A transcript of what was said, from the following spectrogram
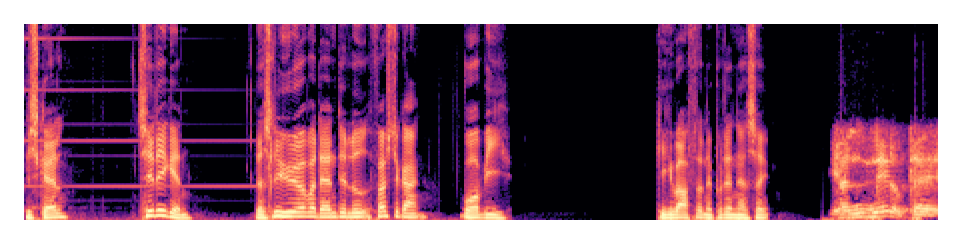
Vi skal til det igen. Lad os lige høre, hvordan det lød første gang, hvor vi gik i vaflerne på den her sag. Vi har netop taget,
